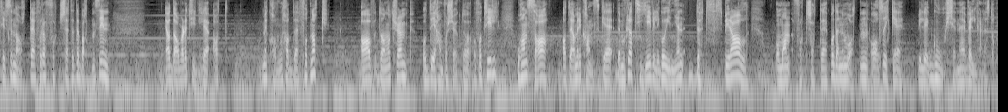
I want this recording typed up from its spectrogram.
til Senatet for å fortsette debatten sin, ja, da var det tydelig at McConnell hadde fått nok av Donald Trump og det han forsøkte å, få til. Og han sa at det amerikanske demokratiet ville gå inn i en dødsspiral om han fortsatte på denne måten og altså ikke ville godkjenne velgernes dom.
